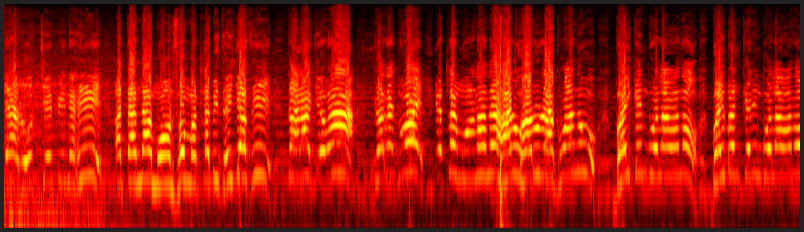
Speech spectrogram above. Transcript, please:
આયલા રોજ ચેપી નહીં. અત્યારના માણસો મતલબી થઈ જશે તારા જેવા ગરજ હોય એટલે મોણાને હારું હારું રાખવાનું. ભાઈ કઈ બોલાવાનો ભાઈ બંધ કરીને બોલાવાનો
